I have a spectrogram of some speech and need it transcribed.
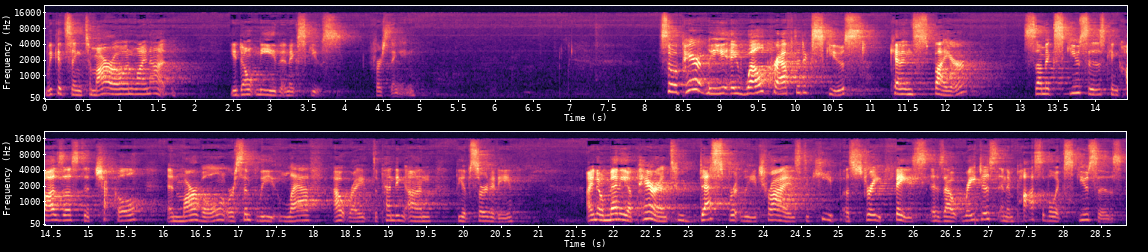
we could sing tomorrow, and why not? You don't need an excuse for singing. So, apparently, a well crafted excuse can inspire some excuses can cause us to chuckle and marvel or simply laugh outright, depending on the absurdity. I know many a parent who desperately tries to keep a straight face as outrageous and impossible excuses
